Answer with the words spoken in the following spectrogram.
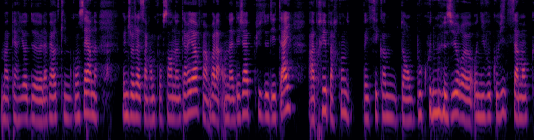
ma période, la période qui me concerne, une jauge à 50% en intérieur. Enfin voilà, on a déjà plus de détails. Après, par contre, ben, c'est comme dans beaucoup de mesures euh, au niveau Covid, ça manque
